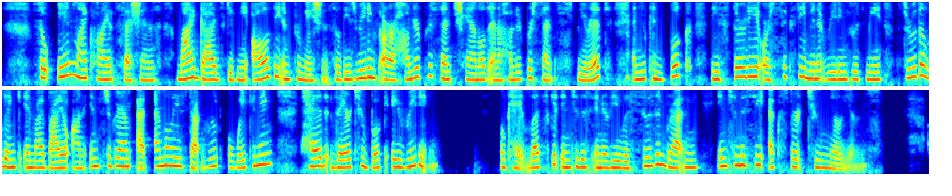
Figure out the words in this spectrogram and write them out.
So in my client sessions, my guides give me all of the information. So these readings are 100% channeled and 100% spirit. And you can book these 30 or 60 minute readings with me through the link in my bio on Instagram at emily's.rootawakening. Head there to book a reading. Okay, let's get into this interview with Susan Bratton, intimacy expert to millions.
